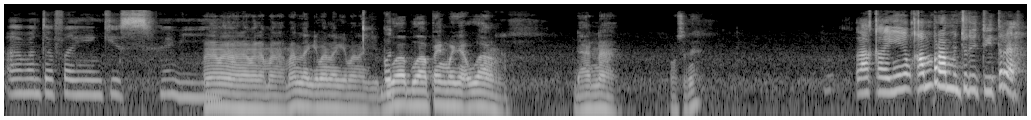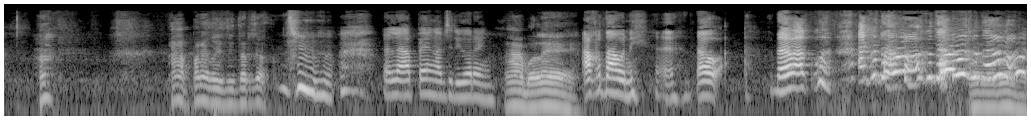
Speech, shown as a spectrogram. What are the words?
I want to flying kiss. Mana, mana, mana, mana, mana, mana lagi, mana lagi, mana lagi? Buah-buah apa yang banyak uang? Dana. Maksudnya? Lah kayaknya kamu pernah muncul di Twitter ya? Kapan aku di Twitter, Cok? Lele apa yang nggak bisa digoreng? Ah, boleh. Aku tahu nih. Eh, tahu. Tahu aku. Aku tahu. Aku tahu. Aku tahu. Boleh, boleh.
